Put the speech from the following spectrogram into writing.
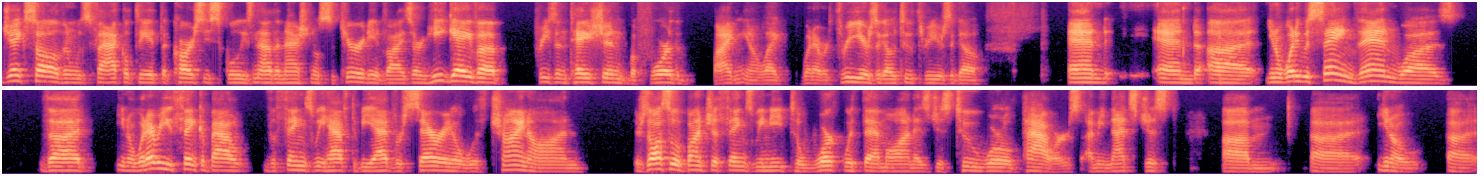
Jake Sullivan was faculty at the Carsey School. He's now the national security advisor, and he gave a presentation before the Biden, you know, like whatever, three years ago, two, three years ago, and and uh, you know what he was saying then was that you know whatever you think about the things we have to be adversarial with China on there's also a bunch of things we need to work with them on as just two world powers. I mean, that's just, um, uh, you know, uh,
